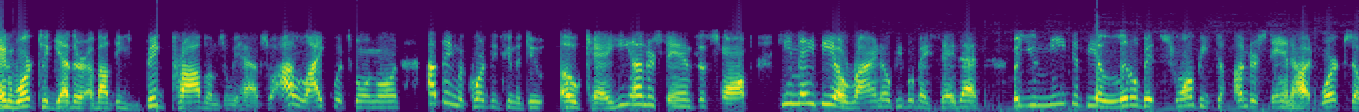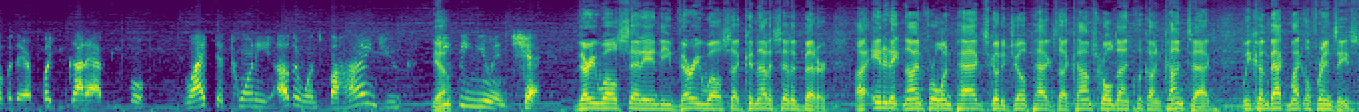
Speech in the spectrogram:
and work together about these big problems we have. So I like what's going on. I think McCarthy's going to do okay. He understands the swamp. He may be a rhino. People may say that, but you need to be a little bit swampy to understand how it works over there. But you got to have people like the 20 other ones behind you Yeah. keeping you in check. Very well said, Andy. Very well said. Could not have said it better. Uh, 888-941-PAGS. Go to joepags.com. Scroll down, click on contact. We come back. Michael Franzese.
